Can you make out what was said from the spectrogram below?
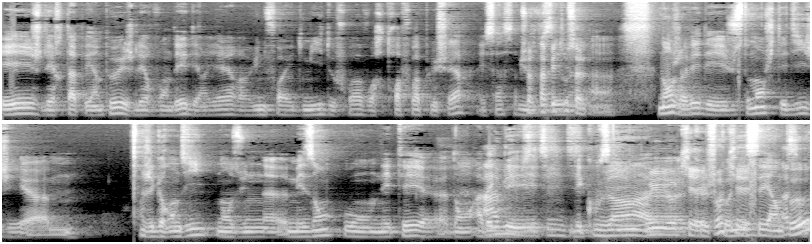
Et je les retapais un peu et je les revendais derrière une fois et demi, deux fois, voire trois fois plus cher. Et ça, ça tu retapais tout seul Non, j'avais des. Justement, je t'ai dit, j'ai. Euh, j'ai grandi dans une euh, maison où on était euh, dans avec ah des, des cousins euh, que je connaissais un ah, peu.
